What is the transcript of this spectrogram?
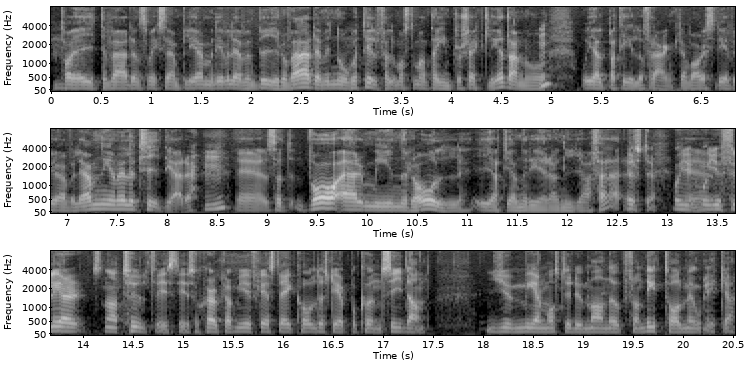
Mm. Tar jag IT-världen som exempel igen, men det är väl även byråvärlden. Vid något tillfälle måste man ta in projektledaren och, mm. och hjälpa till och förankra, vare sig det är vid överlämningen eller tidigare. Mm. Eh, så att, vad är min roll i att generera nya affärer? Just det, och ju, och ju eh. fler, naturligtvis, det är så självklart, men ju fler stakeholders det är på kundsidan, ju mer måste du manna upp från ditt håll med olika.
